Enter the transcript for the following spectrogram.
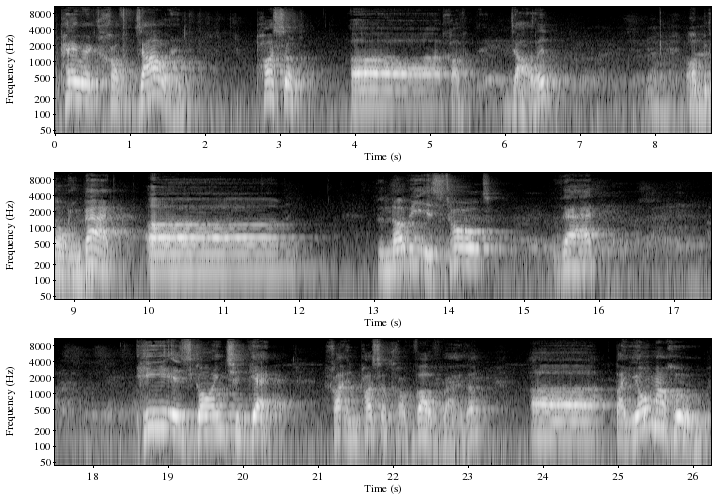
Perik Chav Dalid, Pasuk uh, Dalid, or going back, um, the Navi is told that he is going to get, in Pasuk Chavav rather, uh, by Yom Hahu,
